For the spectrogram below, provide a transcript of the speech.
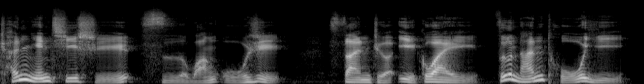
陈年七十，死亡无日。三者一乖，则难图矣。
